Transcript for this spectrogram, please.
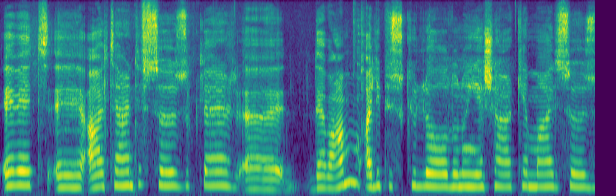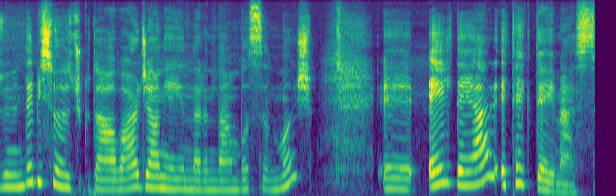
Evet, e, alternatif sözlükler e, devam. Ali Püsküllüoğlu'nun Yaşar Kemal sözlüğünde bir sözcük daha var. Can yayınlarından basılmış. E, el değer, etek değmez.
